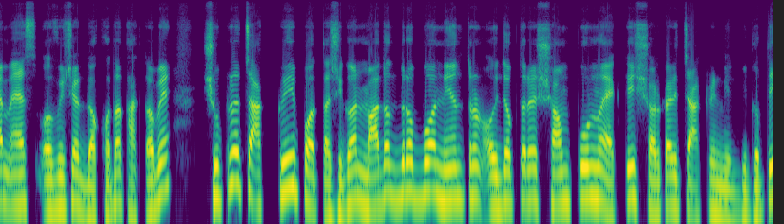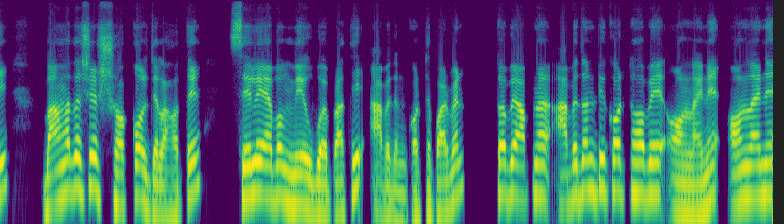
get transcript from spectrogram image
এম এস অফিসের দক্ষতা থাকতে হবে। সুপ্রিয় চাকরি প্রত্যাশীগণ, মাদকদ্রব্য নিয়ন্ত্রণ অধিদপ্তরের সম্পূর্ণ একটি সরকারি চাকরি নিয়োগ বিজ্ঞপ্তি বাংলাদেশের সকল জেলা হতে ছেলে এবং মেয়ে উভয় প্রার্থী আবেদন করতে পারবেন। তবে আপনার আবেদনটি করতে হবে অনলাইনে। অনলাইনে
